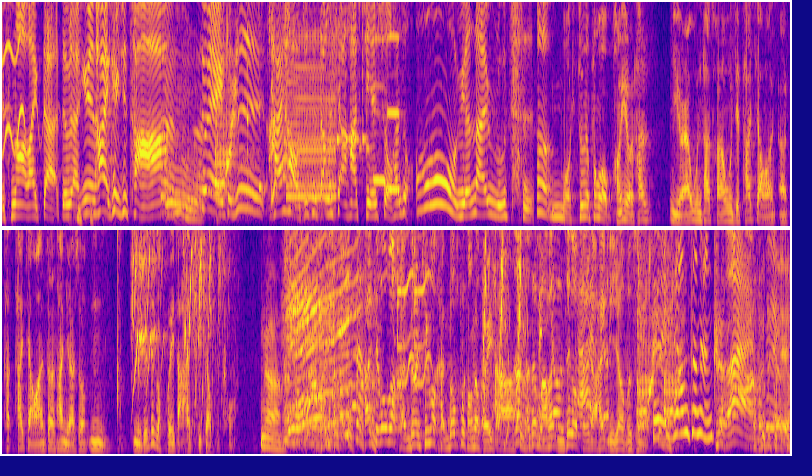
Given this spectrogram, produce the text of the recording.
，It's not like that，对不对？因为他也可以去查，对。可是还好，就是当下他接受，他说哦，原来如此。嗯。我真的碰过我朋友，他女儿问他同样问题，他讲完呃，他他讲完之后，他女儿说嗯。你的这个回答还比较不错，那，而且问过很多人，听过很多不同的回答。可是麻烦，你这个回答还比较不错。”对，这样真的很可爱。对，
